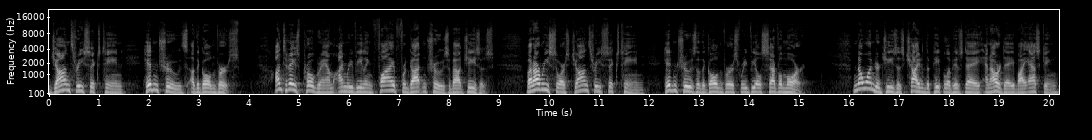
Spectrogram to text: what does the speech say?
John 3:16, Hidden Truths of the Golden Verse. On today's program, I'm revealing 5 forgotten truths about Jesus. But our resource, John 3:16, Hidden Truths of the Golden Verse reveals several more. No wonder Jesus chided the people of his day and our day by asking,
